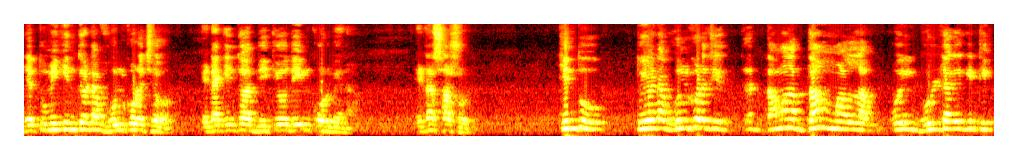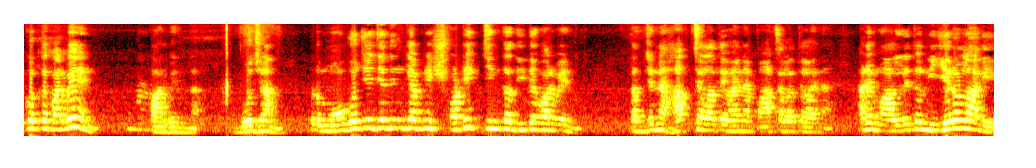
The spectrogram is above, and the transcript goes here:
যে তুমি কিন্তু এটা ভুল করেছ এটা কিন্তু আর দ্বিতীয় দিন করবে না। এটা শাসন। কিন্তু তুই এটা ভুল করেছিস দামার দাম মারলাম। ওই ভুলটাকে কি ঠিক করতে পারবেন? পারবেন না। বোঝান। মগজে যেদিনকে আপনি সঠিক চিন্তা দিতে পারবেন তার জন্য হাত চালাতে হয় না পা চালাতে হয় না। আরে মারলে তো নিজেরও লাগে।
